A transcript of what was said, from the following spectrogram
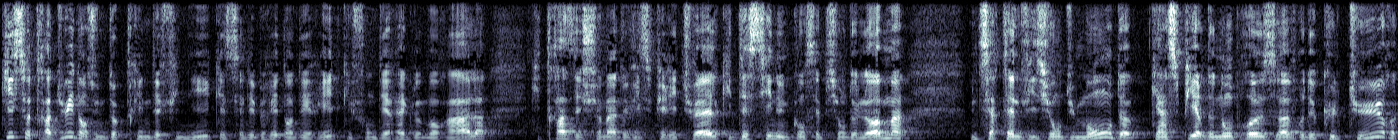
qui se traduit dans une doctrine définie, qui est célébrée dans des rites, qui font des règles morales, qui tracent des chemins de vie spirituelle, qui dessinent une conception de l'homme, une certaine vision du monde, qui inspire de nombreuses œuvres de culture,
